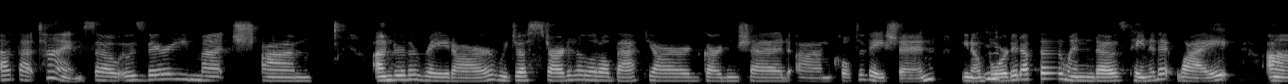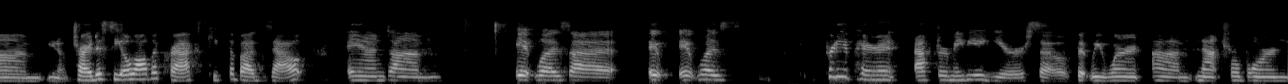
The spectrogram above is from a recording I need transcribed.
at that time. So it was very much um, under the radar. We just started a little backyard garden shed um, cultivation, you know, mm-hmm. boarded up the windows, painted it white, um, you know, tried to seal all the cracks, keep the bugs out. And um, it was, uh, it, it was pretty apparent after maybe a year or so that we weren't um, natural born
